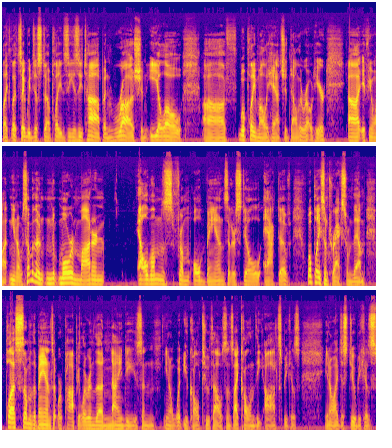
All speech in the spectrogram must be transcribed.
Like let's say we just uh, played ZZ Top and Rush and ELO. Uh, we'll play Molly Hatchet down the road here uh, if you want. You know some of the n- more modern albums from old bands that are still active. We'll play some tracks from them, plus some of the bands that were popular in the 90s and you know what you call 2000s. I call them the aughts because you know I just do because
